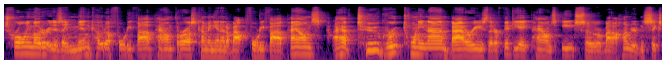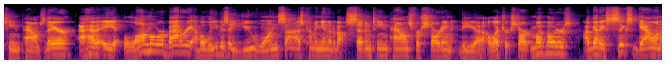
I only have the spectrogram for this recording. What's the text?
trolling motor. It is a Minn Kota 45 pound thrust coming in at about 45 pounds. I have two Group 29 batteries that are 58 pounds each, so about 116 pounds there. I have a lawnmower battery, I believe is a U1 size coming in at about 17 pounds for starting the uh, electric start mud motors. I've got a six gallon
